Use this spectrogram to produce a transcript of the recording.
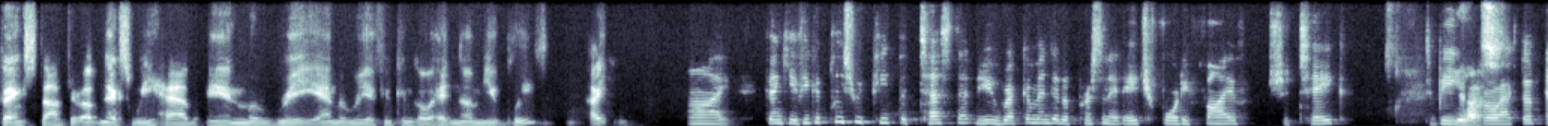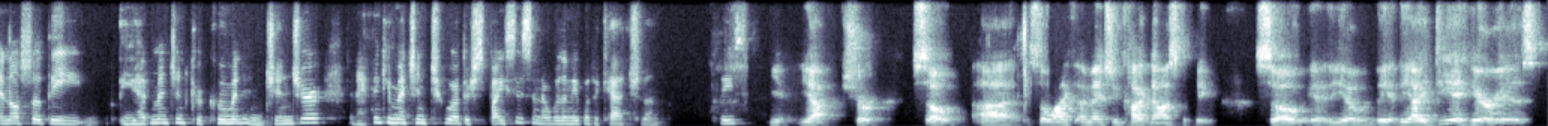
Thanks, Doctor. Up next, we have Anne Marie. Anne Marie, if you can go ahead and unmute, please. Hi. Hi. Thank you. If you could please repeat the test that you recommended a person at age 45 should take to be yes. proactive. And also the you had mentioned curcumin and ginger, and I think you mentioned two other spices, and I wasn't able to catch them. Please. Yeah, yeah sure. So, uh, so I, I mentioned cognoscopy. So, you know, the, the idea here is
